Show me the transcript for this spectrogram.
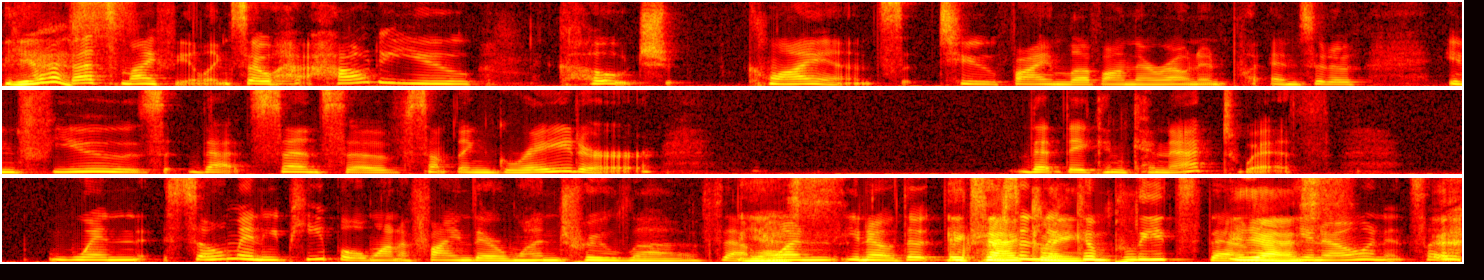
Yes. That's my feeling. So, h- how do you coach clients to find love on their own and, and sort of infuse that sense of something greater that they can connect with? When so many people want to find their one true love, that Yes. one, you know, the, the person that completes them, Yes. you know, and it's like,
